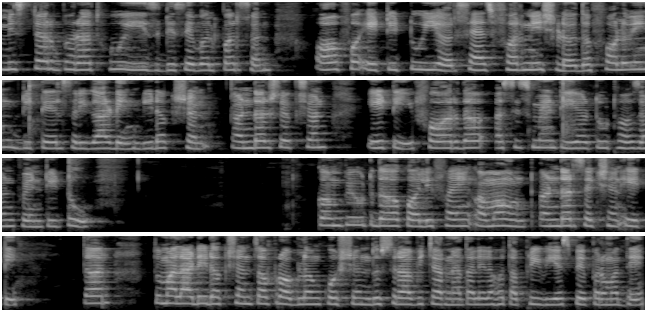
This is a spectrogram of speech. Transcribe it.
Mister Bharat who is disable person of eighty two years has furnished the following details regarding deduction under section eighty for the assessment year two thousand twenty two compute the qualifying amount under section eighty तर तुम्हाला डिडक्शनचा प्रॉब्लेम क्वेश्चन दुसरा विचारण्यात आलेला होता प्रिव्हियस पेपरमध्ये.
